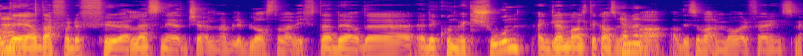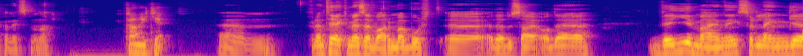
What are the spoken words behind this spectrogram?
Og det er derfor det føles nedkjølende å bli blåst av ei vifte. Det er, det, er det konveksjon? Jeg glemmer alltid hva som Ja, men- av disse varmeoverføringsmekanismene. Kan ikke. Um, for den tar med seg varme bort, uh, er det du sier. Og det, det gir mening så lenge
